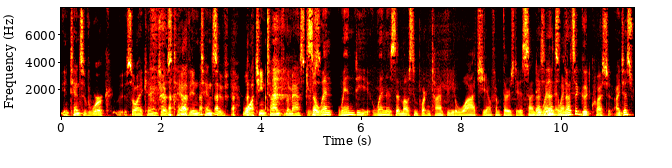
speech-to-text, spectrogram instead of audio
intensive work so I can just have intensive watching time for the Masters. So when when do you when is the most important time for you to watch? You know, from Thursday to Sunday. That's, when, that's, when, that's a good question. I just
